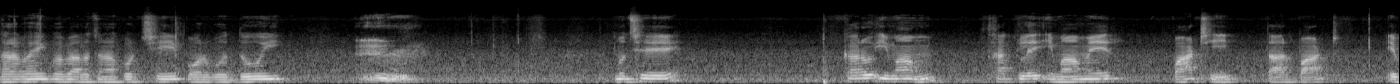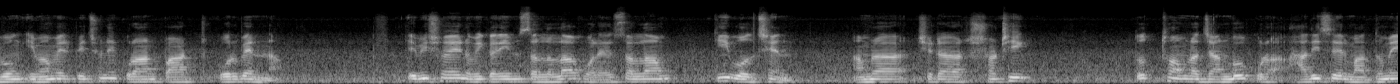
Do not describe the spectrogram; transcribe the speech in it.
ধারাবাহিকভাবে আলোচনা করছি পর্ব দুই বলছে কারও ইমাম থাকলে ইমামের পাঠই তার পাঠ এবং ইমামের পেছনে কোরআন পাঠ করবেন না। এ বিষয়ে নবী করিম সাল্লাহ সাল্লাম কি বলছেন? আমরা সেটার সঠিক তথ্য আমরা জানব হাদিসের মাধ্যমে।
